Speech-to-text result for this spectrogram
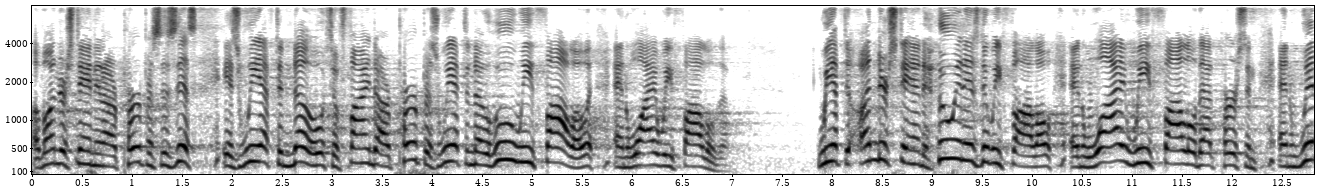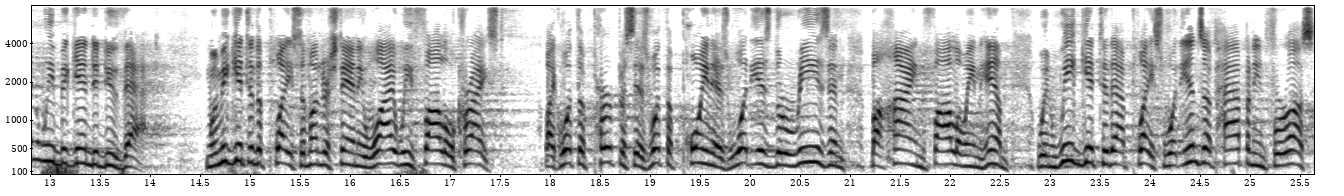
of understanding our purpose is this is we have to know to find our purpose, we have to know who we follow and why we follow them. We have to understand who it is that we follow and why we follow that person. And when we begin to do that, when we get to the place of understanding why we follow Christ, like what the purpose is, what the point is, what is the reason behind following him. When we get to that place, what ends up happening for us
